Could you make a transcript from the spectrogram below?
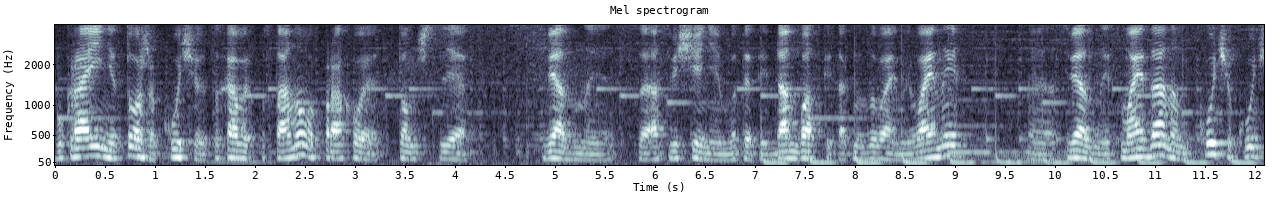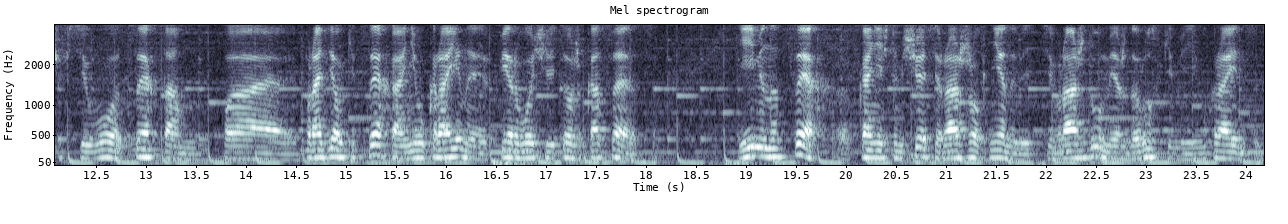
в Украине тоже куча цеховых постановок проходит, в том числе связанные с освещением вот этой донбасской так называемой войны, э, связанные с Майданом, куча-куча всего, цех там, по проделке цеха, они Украины в первую очередь тоже касаются. И именно цех в конечном счете разжег ненависть и вражду между русскими и украинцами.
